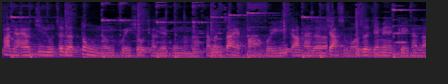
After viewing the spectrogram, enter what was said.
大家还要记住这个动能回收调节功能啊。咱们再返回刚才的驾驶模式界面，可以看到，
